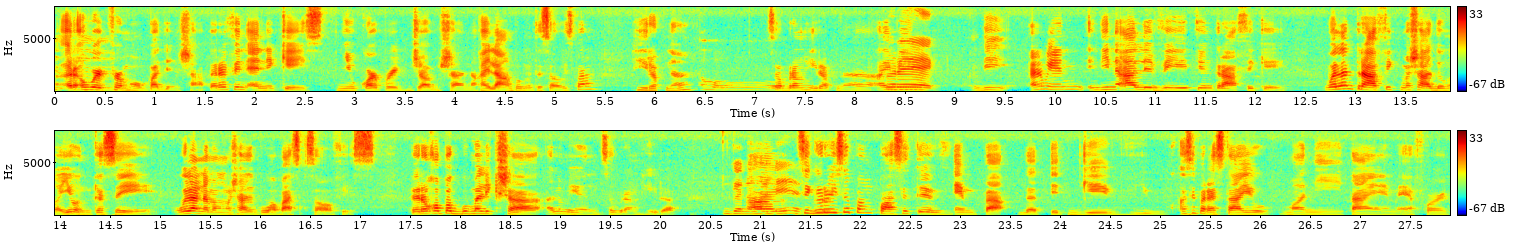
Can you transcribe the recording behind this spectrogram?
or work from home pa din siya. Pero if in any case, new corporate job siya na kailangan pumunta sa office, parang hirap na. Oo. Sobrang hirap na. I Correct. mean, hindi, mo yan, hindi na alleviate yung traffic eh. Walang traffic masyado ngayon kasi wala namang masyadong pumapasok sa office. Pero kapag bumalik siya, alam mo yun, sobrang hirap. Ganon Um, ulit. siguro isa pang positive impact that it gave you. Kasi pares tayo, money, time, effort,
